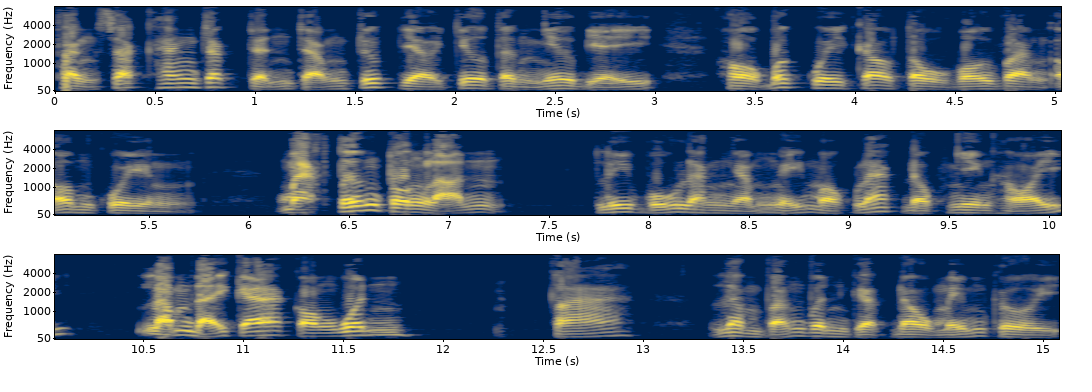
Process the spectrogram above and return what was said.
Thần sắc hắn rất trịnh trọng trước giờ chưa từng như vậy. Hồ Bất Quy cao tù vội vàng ôm quyền. Mạc tướng tuân lệnh. Lý Vũ Lăng ngẫm nghĩ một lát đột nhiên hỏi. Lâm đại ca còn huynh? tá Lâm Vãn Vinh gật đầu mỉm cười.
